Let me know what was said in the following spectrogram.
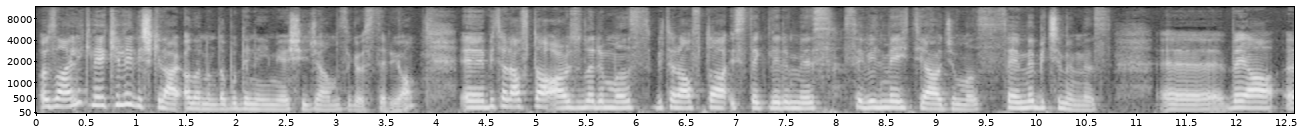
özellikle ikili ilişkiler alanında bu deneyimi yaşayacağımızı gösteriyor. E, bir tarafta arzularımız, bir tarafta isteklerimiz, sevilme ihtiyacımız, sevme biçimimiz e, veya e,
